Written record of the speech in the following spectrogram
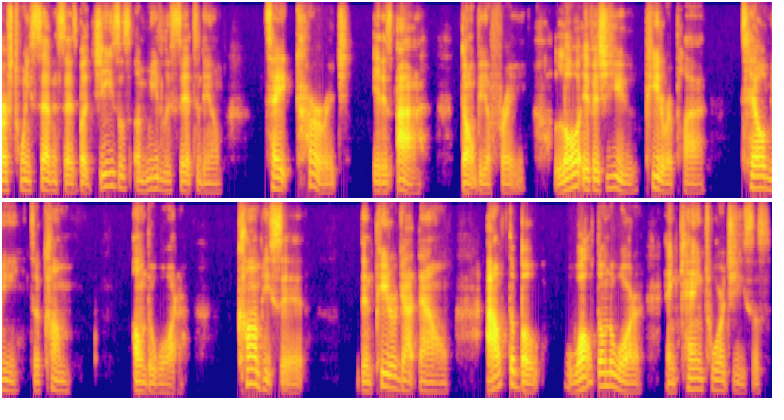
Verse 27 says, But Jesus immediately said to them, Take courage, it is I. Don't be afraid. Lord, if it's you, Peter replied, Tell me to come on the water. Come, he said. Then Peter got down out the boat, walked on the water, and came toward Jesus.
